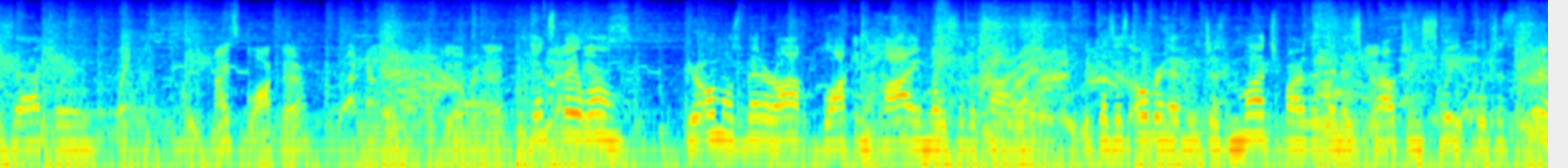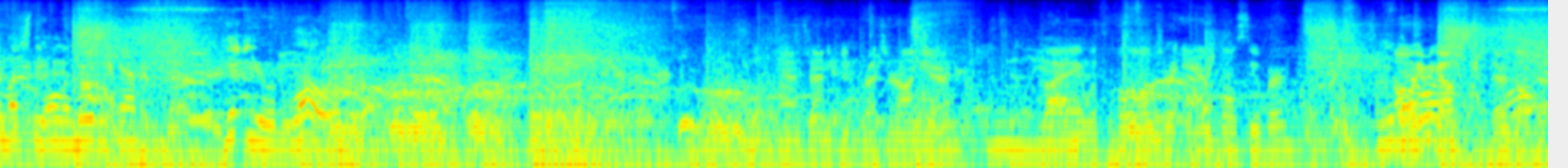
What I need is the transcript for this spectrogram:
Exactly. Nice block there. Up the overhead. Against Fei. Long, you're almost better off blocking high most of the time. Right. Because his overhead reaches much farther than his Yep. crouching sweep, which is pretty much the only move he can hit you low. And trying to keep pressure on here. By mm, with full ultra and full super. See, Oh, here we go. There's ultra.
